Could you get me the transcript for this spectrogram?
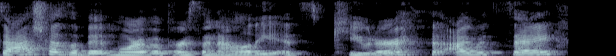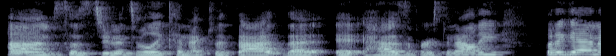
Dash has a bit more of a personality. It's cuter, I would say. Um, so students really connect with that, that it has a personality. But again,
